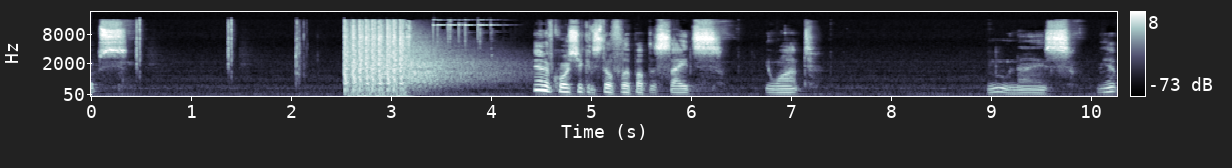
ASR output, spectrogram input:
Oops. And of course you can still flip up the sights you want. Ooh, nice. Yep.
